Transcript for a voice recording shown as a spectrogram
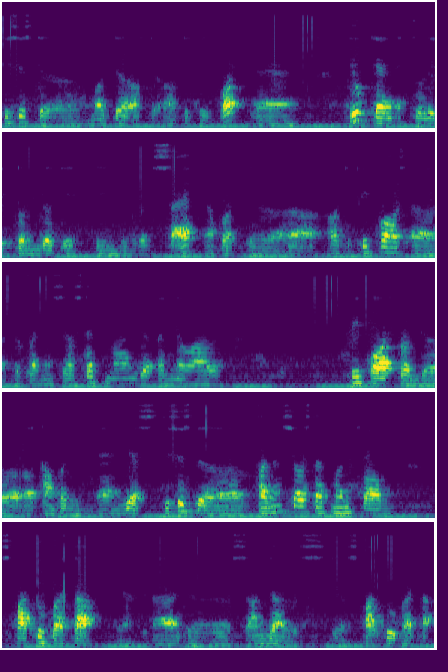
this is the model of the audit report and you can actually download it in the website about the uh, audit reports, uh, the financial statement, the annual report from the uh, company and yes, this is the financial statement from Sepatu Bata uh, the sandals, the sepatu bata.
